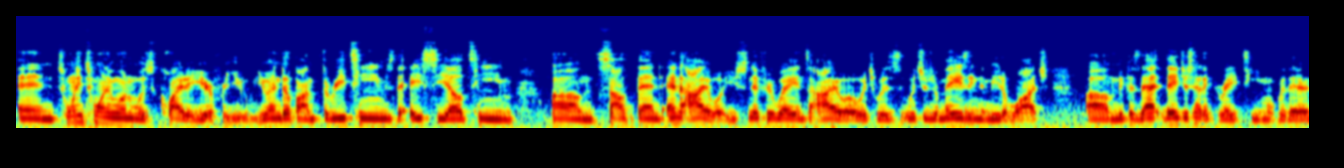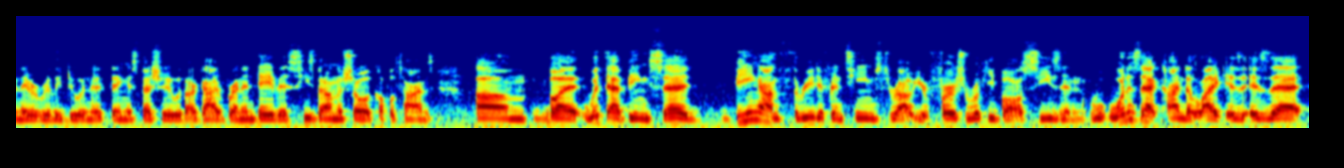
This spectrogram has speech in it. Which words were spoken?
and 2021 was quite a year for you. You end up on three teams: the ACL team, um, South Bend, and Iowa. You sniff your way into Iowa, which was which was amazing to me to watch. Um, because that they just had a great team over there, and they were really doing their thing, especially with our guy Brennen Davis. He's been on the show a couple times. Um, but with that being said, being on three different teams throughout your first rookie ball season, what is that kind of like? Is is that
